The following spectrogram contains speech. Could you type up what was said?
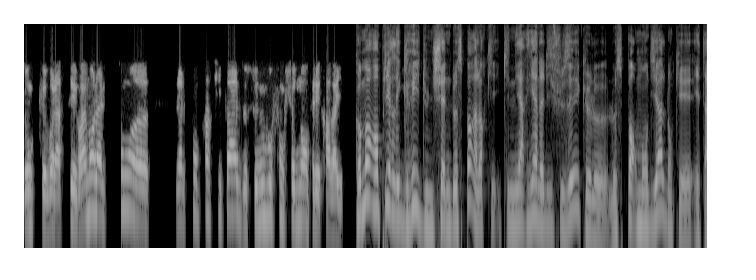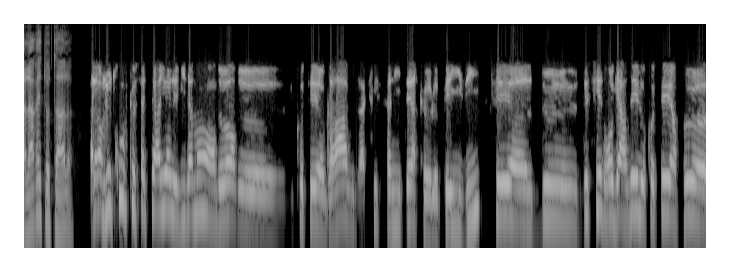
Donc euh, voilà, c'est vraiment la leçon, la leçon principale de ce nouveau fonctionnement en télétravail. Comment remplir les grilles d'une chaîne de sport alors qu'il n'y a rien à diffuser, que le, le sport mondial donc est, est à l'arrêt total? Alors je trouve que cette période, évidemment, en dehors de, du côté grave de la crise sanitaire que le pays vit, c'est euh, de d'essayer de regarder le côté un peu euh,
